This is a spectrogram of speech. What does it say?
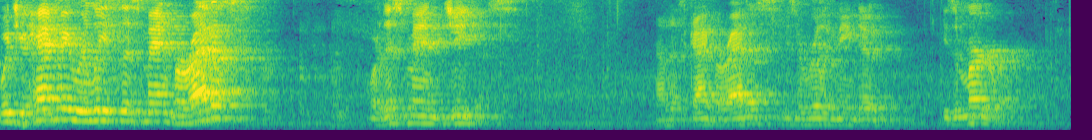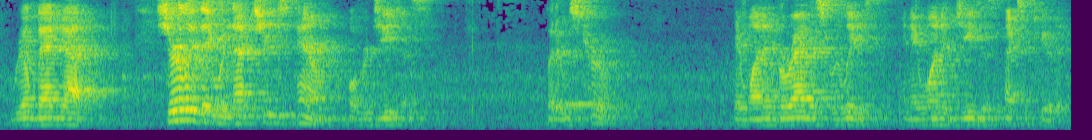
Would you have me release this man Barabbas or this man Jesus? Now, this guy Barabbas, he's a really mean dude. He's a murderer, real bad guy. Surely they would not choose him over Jesus. But it was true. They wanted Barabbas released, and they wanted Jesus executed.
